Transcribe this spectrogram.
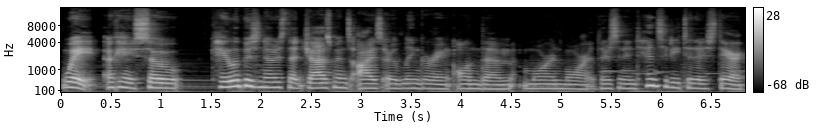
Wait. Okay, so Caleb has noticed that Jasmine's eyes are lingering on them more and more. There's an intensity to their stare,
